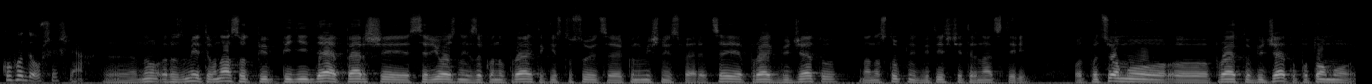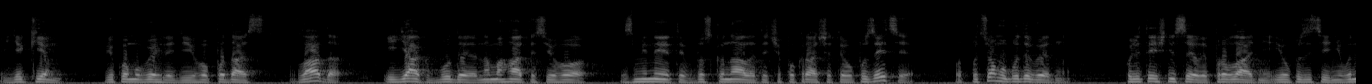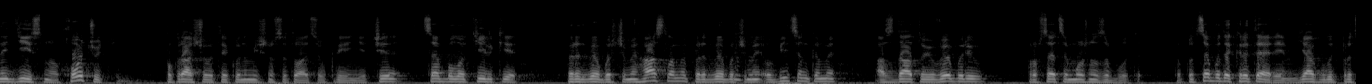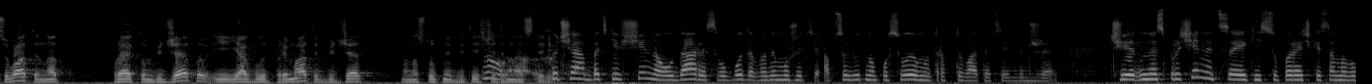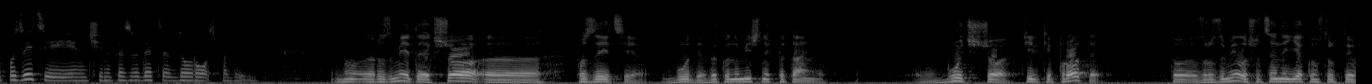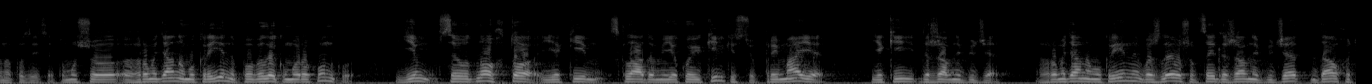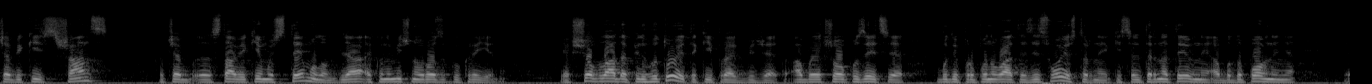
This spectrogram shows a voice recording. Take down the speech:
кого довший шлях? Е, Ну, розумієте, у нас от підійде перший серйозний законопроект, який стосується економічної сфери. Це є проект бюджету на наступний 2013 рік. От по цьому проекту бюджету, по тому, яким, в якому вигляді його подасть влада, і як буде намагатись його змінити, вдосконалити чи покращити опозиція, от по цьому буде видно. Політичні сили, провладні і опозиційні, вони дійсно хочуть покращувати економічну ситуацію в країні? Чи це було тільки передвиборчими гаслами, передвиборчими обіцянками, а з датою виборів про все це можна забути? Тобто це буде критерієм, як будуть працювати над проектом бюджету і як будуть приймати бюджет на наступний 2013 Ну, рік. Хоча батьківщина, удари, свобода, вони можуть абсолютно по-своєму трактувати цей бюджет. Чи не спричинить це якісь суперечки саме в опозиції, чи не призведе це до розпаду її? Ну, розумієте, якщо е, позиція буде в економічних питаннях будь-що тільки проти, то зрозуміло, що це не є конструктивна позиція. Тому що громадянам України по великому рахунку їм все одно, хто яким складом і якою кількістю приймає який державний бюджет. Громадянам України важливо, щоб цей державний бюджет дав хоча б якийсь шанс, хоча б е, став якимось стимулом для економічного розвитку країни. Якщо влада підготує такий проект бюджету, або якщо опозиція буде пропонувати зі своєї сторони якийсь альтернативний або доповнення,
